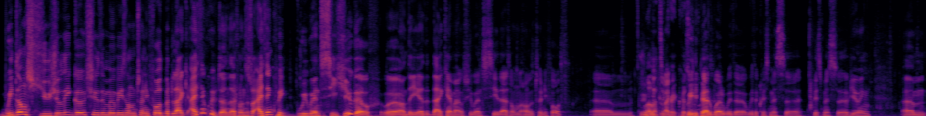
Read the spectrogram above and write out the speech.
we don't usually go to the movies on the 24th, but like I think we've done that once. or twice. I think we we went to see Hugo uh, on the year that that came out. We went to see that on, on the 24th. Um, we Well, would, that's a like great Christmas really paired well with a with a Christmas uh, Christmas uh, viewing. Um,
